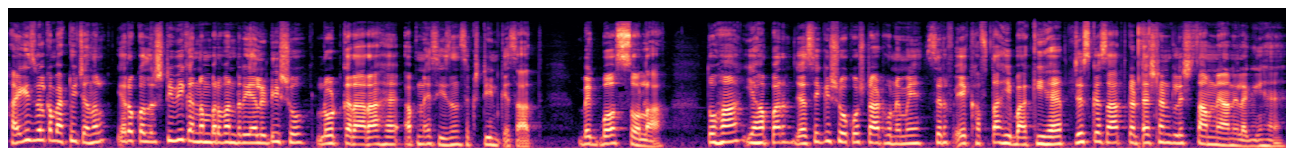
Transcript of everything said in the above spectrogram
Hi guys welcome back to channel येरो कलर्स टीवी का number one reality show load करा रहा है अपने सीज़न 16 के साथ. बिग बॉस 16 तो हाँ यहाँ पर जैसे कि शो को स्टार्ट होने में सिर्फ़ एक हफ़्ता ही बाकी है, जिसके साथ कंटेस्टेंट लिस्ट सामने आने लगी हैं.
